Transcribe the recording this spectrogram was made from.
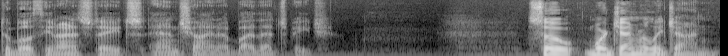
to both the United States and China by that speech. So, more generally, John,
